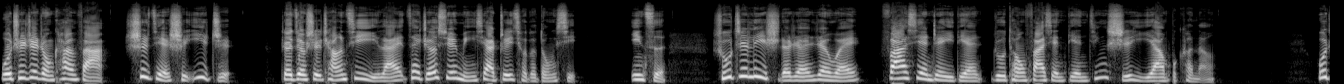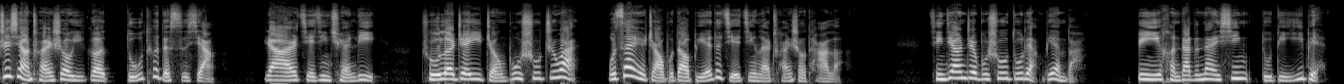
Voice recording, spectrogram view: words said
我持这种看法：世界是意志，这就是长期以来在哲学名下追求的东西。因此，熟知历史的人认为，发现这一点如同发现点金石一样不可能。我只想传授一个独特的思想，然而竭尽全力，除了这一整部书之外。”我再也找不到别的捷径来传授它了，请将这部书读两遍吧，并以很大的耐心读第一遍。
